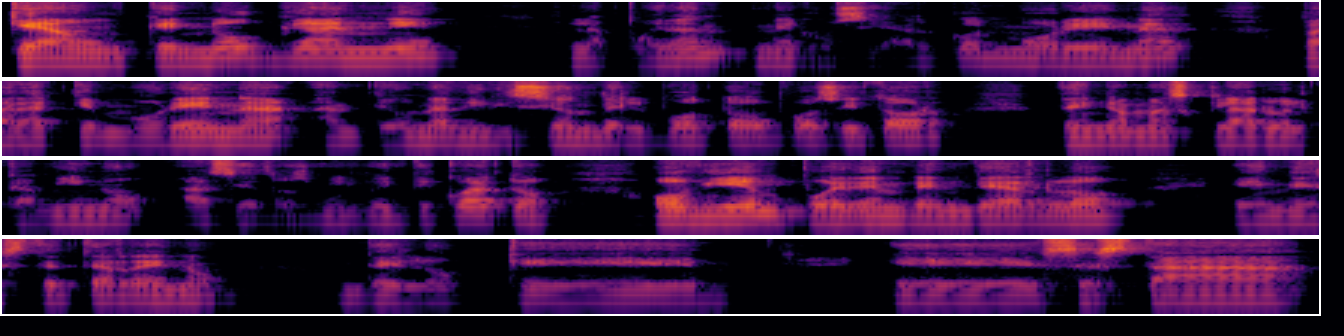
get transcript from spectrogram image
que aunque no gane, la puedan negociar con Morena para que Morena, ante una división del voto opositor, tenga más claro el camino hacia 2024. O bien pueden venderlo en este terreno de lo que eh, se está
